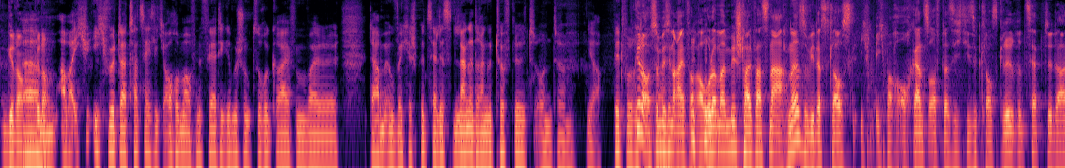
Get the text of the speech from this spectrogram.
Genau, ähm, genau. Aber ich, ich würde da tatsächlich auch immer auf eine fertige Mischung zurückgreifen, weil da haben irgendwelche Spezialisten lange dran getüftelt und ähm, ja, wird wohl Genau, ist ein bisschen einfacher. Oder man mischt halt was nach, ne? So wie das Klaus, ich, ich mache auch ganz oft, dass ich diese Klaus Grill-Rezepte da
